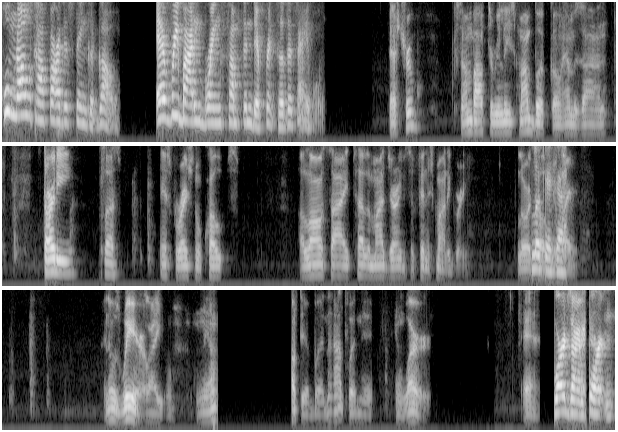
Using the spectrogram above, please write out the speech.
who knows how far this thing could go? Everybody brings something different to the table. That's true. Because I'm about to release my book on Amazon 30 plus inspirational quotes alongside telling my journey to finish my degree. Lord Look at God. it. And it was weird. Like, I mean, I'm out there, but not putting it in words. And Words are important.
